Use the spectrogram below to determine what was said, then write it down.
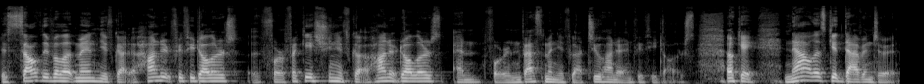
The self development, you've got hundred fifty dollars. For vacation, you've got hundred dollars, and for investment, you've got two hundred and fifty dollars. Okay, now let's get dive into it.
